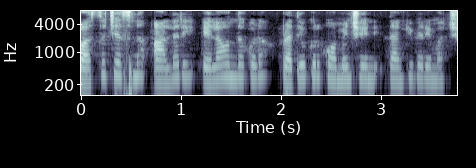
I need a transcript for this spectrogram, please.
వస్తు చేసిన అల్లరి ఎలా ఉందో కూడా ప్రతి ఒక్కరు కామెంట్ చేయండి. థ్యాంక్ యూ వెరీ మచ్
